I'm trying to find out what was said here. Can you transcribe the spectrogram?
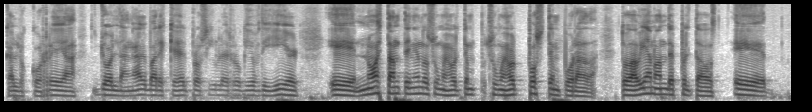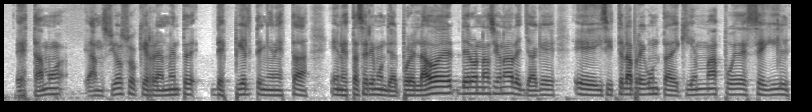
Carlos Correa, Jordan Álvarez, que es el posible Rookie of the Year, eh, no están teniendo su mejor, su mejor postemporada. Todavía no han despertado. Eh, estamos ansiosos que realmente despierten en esta, en esta serie mundial. Por el lado de, los nacionales, ya que eh, hiciste la pregunta de quién más puede seguir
